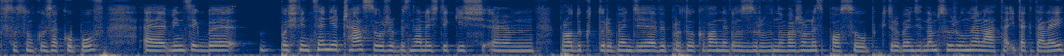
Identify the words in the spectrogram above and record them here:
w stosunku zakupów, e, więc jakby poświęcenie czasu, żeby znaleźć jakiś um, produkt, który będzie wyprodukowany w zrównoważony sposób, który będzie nam służył na lata i tak dalej,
